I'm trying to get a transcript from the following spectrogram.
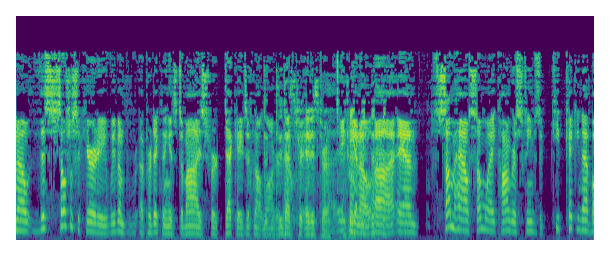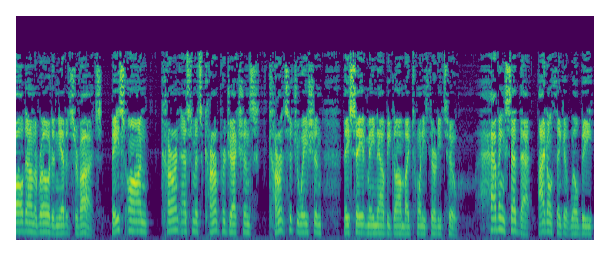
know, this Social Security, we've been uh, predicting its demise for decades, if not longer. now. That's true. It is true. you know, uh, and somehow, some way, Congress seems to keep kicking that ball down the road, and yet it survives. Based on current estimates, current projections, current situation, they say it may now be gone by 2032. Having said that, I don't think it will be.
